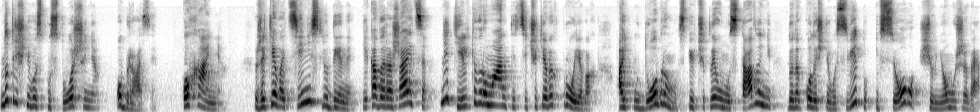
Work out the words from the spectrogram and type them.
внутрішнього спустошення, образи, кохання. Життєва цінність людини, яка виражається не тільки в романтиці, чуттєвих проявах, а й у доброму, співчутливому ставленні до навколишнього світу і всього, що в ньому живе.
